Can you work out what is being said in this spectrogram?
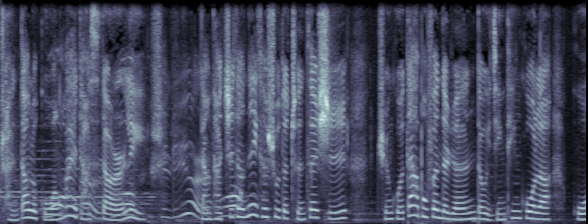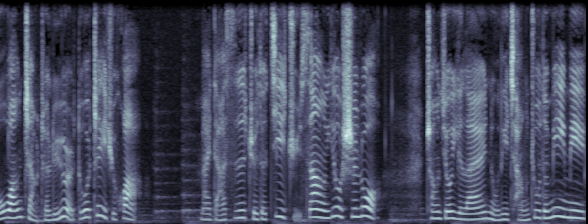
传到了国王麦达斯的耳里。当他知道那棵树的存在时，全国大部分的人都已经听过了“国王长着驴耳朵”这句话。麦达斯觉得既沮丧又失落，长久以来努力藏住的秘密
